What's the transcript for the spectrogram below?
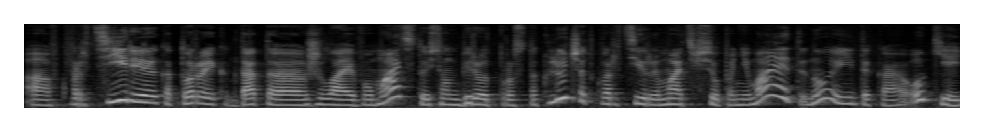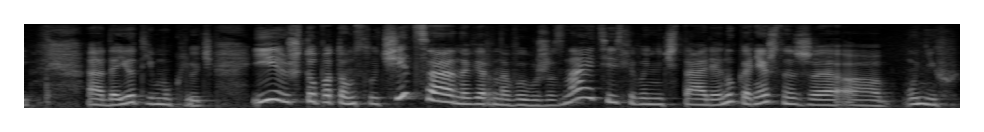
а, в квартире, которой когда-то жила его мать, то есть он берет просто ключ от квартиры, мать все понимает, ну и такая, окей, а, дает ему ключ. И что потом случится, наверное, вы уже знаете, если вы не читали. Ну, конечно же, а, у них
